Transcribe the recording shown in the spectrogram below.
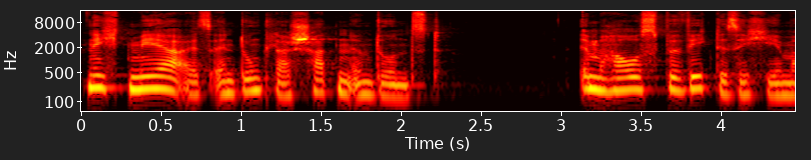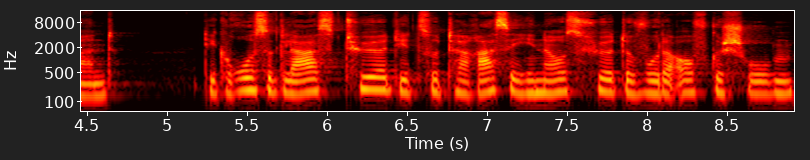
nicht mehr als ein dunkler Schatten im Dunst. Im Haus bewegte sich jemand. Die große Glastür, die zur Terrasse hinausführte, wurde aufgeschoben.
